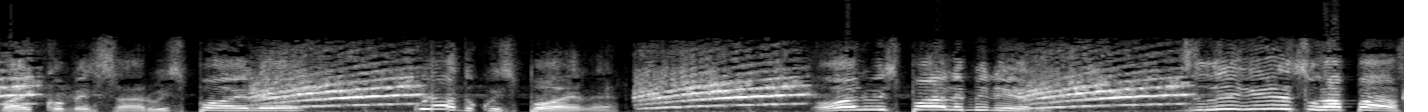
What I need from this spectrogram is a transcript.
Vai começar o spoiler. Cuidado com o spoiler. Olha o spoiler, menino. Desliga isso, rapaz.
